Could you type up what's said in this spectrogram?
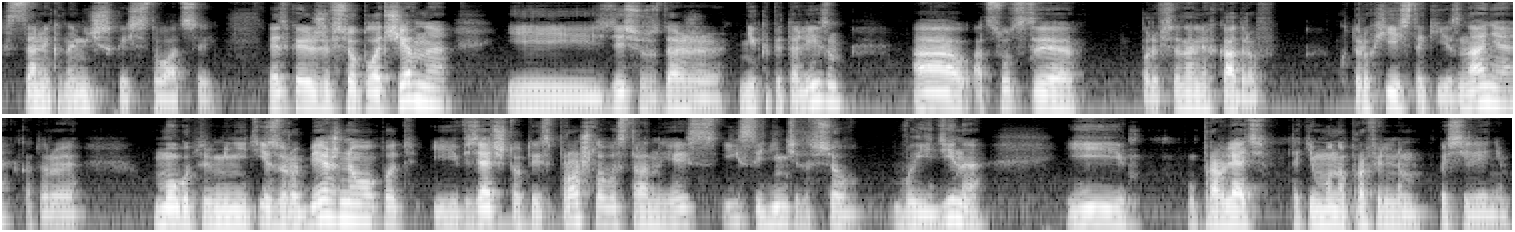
социально-экономической ситуацией. Это, конечно же, все плачевно, и здесь уже даже не капитализм, а отсутствие профессиональных кадров, которых есть такие знания, которые могут применить и зарубежный опыт, и взять что-то из прошлого страны, и, и соединить это все воедино, и управлять таким монопрофильным поселением.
